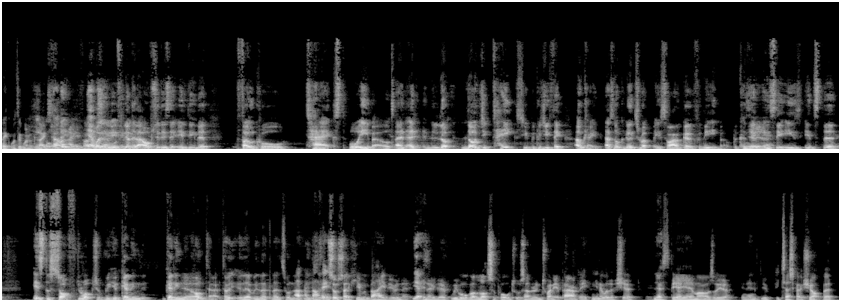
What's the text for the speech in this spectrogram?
I think, I think one of the People- eight- yeah, well, 85% if you look at that option, is it either phone call, text, or email? And, and lo- logic takes you because you think, okay, that's not going to interrupt me, so I'll go for the email because it- Yeah. it's the it's the it's the softer option, but you're getting the, getting Yeah. the contact, don't you? I mean, that, that's one. I, Of I think it's also human behaviour, isn't it? Yes. You know, we've all got lots of portals, 120 apparently. You know, whether it's your yes, BAA miles or your, you know, your, your Tesco shop, but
